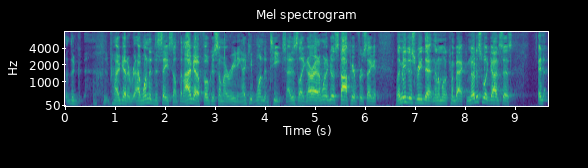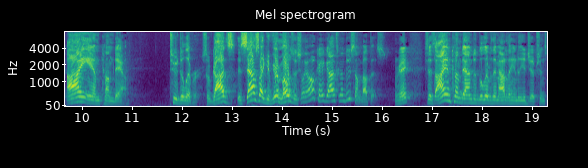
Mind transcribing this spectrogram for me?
the. I got I wanted to say something. I've got to focus on my reading. I keep wanting to teach. I just like, all right, I'm going to go stop here for a second. Let me just read that, and then I'm going to come back. Notice what God says. And I am come down to deliver. So God's. It sounds like if you're Moses, you're like, okay, God's going to do something about this. Okay. He says, I am come down to deliver them out of the hand of the Egyptians,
